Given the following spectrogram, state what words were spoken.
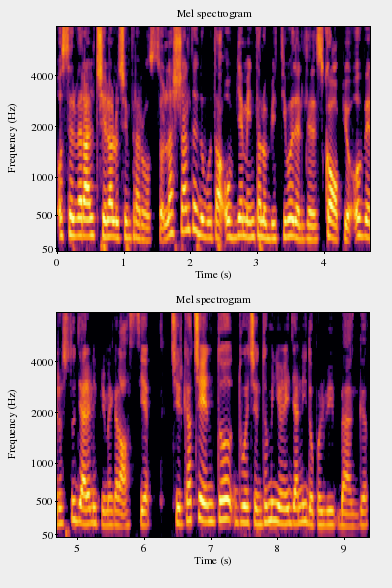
osserverà il cielo a luce infrarosso. La scelta è dovuta ovviamente all'obiettivo del telescopio, ovvero studiare le prime galassie, circa 100-200 milioni di anni dopo il Big Bang.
